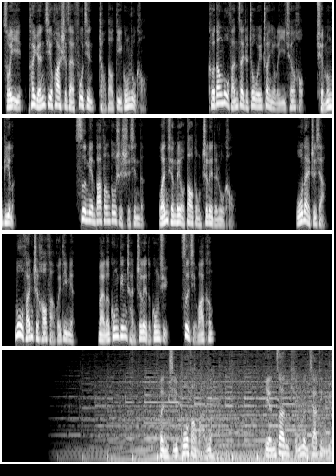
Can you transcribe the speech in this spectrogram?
所以他原计划是在附近找到地宫入口，可当陆凡在这周围转悠了一圈后，却懵逼了。四面八方都是实心的，完全没有盗洞之类的入口。无奈之下，陆凡只好返回地面，买了工兵铲之类的工具，自己挖坑。本集播放完了，点赞、评论、加订阅，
